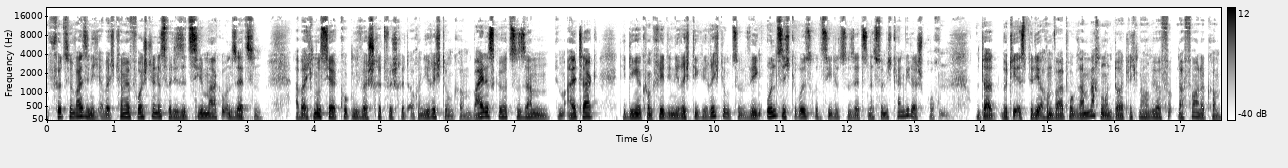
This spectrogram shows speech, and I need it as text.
14 weiß ich nicht, aber ich kann mir vorstellen, dass wir diese Zielmarke uns setzen. Aber ich muss ja gucken, wie wir Schritt für Schritt auch in die Richtung kommen. Beides gehört zusammen, im Alltag die Dinge konkret in die richtige Richtung zu bewegen und sich größere Ziele zu setzen. Das ist für mich kein Widerspruch. Mhm. Und da wird die SPD auch ein Wahlprogramm machen und deutlich machen, wie wir nach vorne kommen.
